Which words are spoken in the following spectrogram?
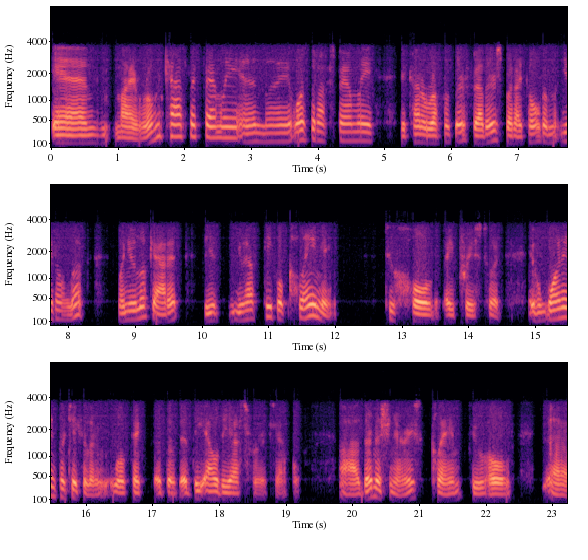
and my Roman Catholic family and my Orthodox family, it kind of ruffled their feathers, but I told them, you know, look, when you look at it, you, you have people claiming to hold a priesthood one in particular, we'll take the, the, LDS, for example. Uh, their missionaries claim to hold, uh,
